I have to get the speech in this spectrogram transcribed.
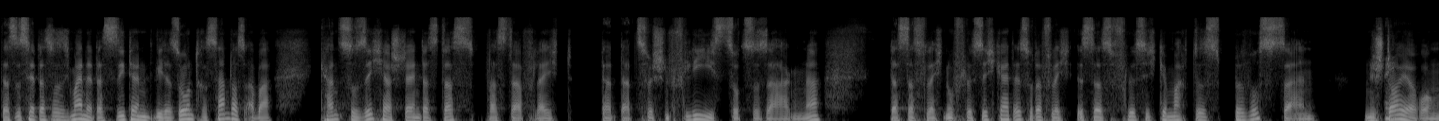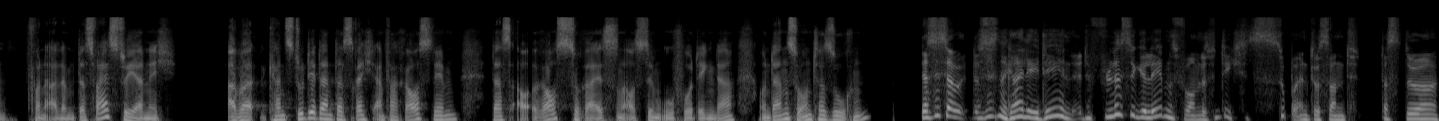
Das ist ja das, was ich meine. Das sieht dann wieder so interessant aus, aber kannst du sicherstellen, dass das, was da vielleicht da, dazwischen fließt, sozusagen, ne, dass das vielleicht nur Flüssigkeit ist oder vielleicht ist das flüssig gemachtes Bewusstsein, eine Steuerung von allem. Das weißt du ja nicht. Aber kannst du dir dann das Recht einfach rausnehmen, das rauszureißen aus dem UFO-Ding da und dann zu untersuchen? Das ist ja, das ist eine geile Idee, eine flüssige Lebensform. Das finde ich super interessant, dass du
